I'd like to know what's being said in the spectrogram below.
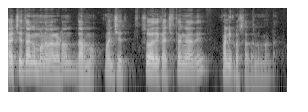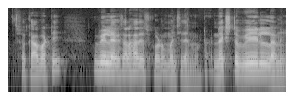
ఖచ్చితంగా మనం వెళ్ళడం ధర్మం మంచిది. సో అది ఖచ్చితంగా అది పనికి వస్తుంది అనమాట సో కాబట్టి వీళ్ళ యొక్క సలహా తీసుకోవడం మంచిది అనమాట నెక్స్ట్ వీళ్ళని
